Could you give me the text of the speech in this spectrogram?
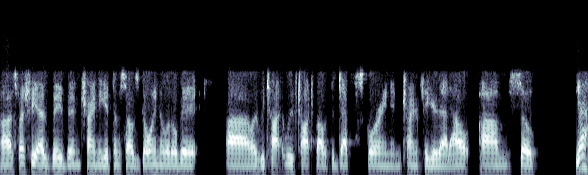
uh, especially as they've been trying to get themselves going a little bit. Uh, like we talked, we've talked about with the depth scoring and trying to figure that out. Um, so yeah,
